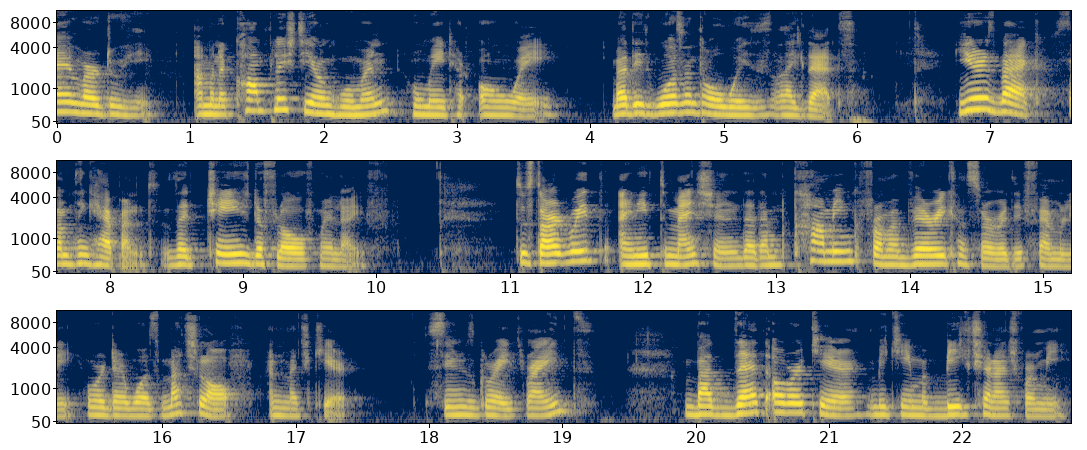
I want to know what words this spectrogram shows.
am Varduhi. I'm an accomplished young woman who made her own way. But it wasn't always like that. Years back, something happened that changed the flow of my life. To start with, I need to mention that I'm coming from a very conservative family where there was much love and much care. Seems great, right? But that overcare became a big challenge for me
